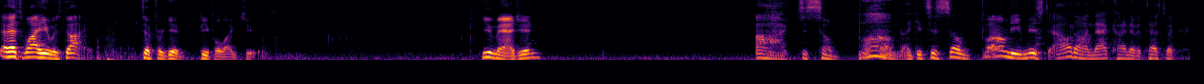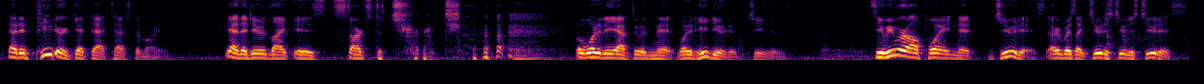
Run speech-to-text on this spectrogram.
And that's why he was dying, to forgive people like Judas. Can you imagine? Ah, just so bummed. Like it's just so bummed he missed out on that kind of a testimony. Now, did Peter get that testimony? Yeah, the dude like is starts the church. but what did he have to admit? What did he do to Jesus? See, we were all pointing at Judas. Everybody's like Judas, Judas, Judas.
